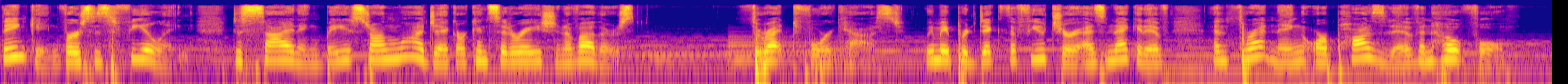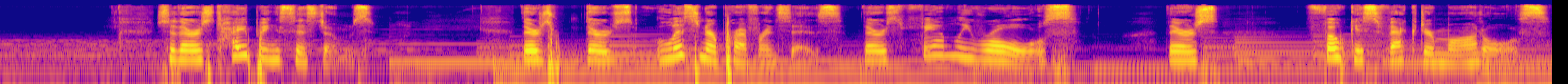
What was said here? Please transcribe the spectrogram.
Thinking versus feeling, deciding based on logic or consideration of others. Threat forecast. We may predict the future as negative and threatening or positive and hopeful. So there's typing systems. There's there's listener preferences. There's family roles. There's focus vector models.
